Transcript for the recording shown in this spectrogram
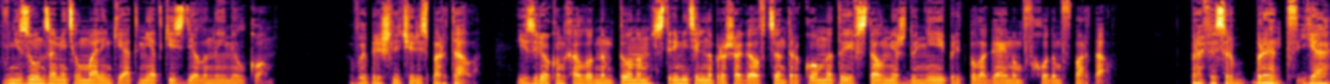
Внизу он заметил маленькие отметки, сделанные мелком. «Вы пришли через портал», — изрек он холодным тоном, стремительно прошагал в центр комнаты и встал между ней и предполагаемым входом в портал. «Профессор Брент, я...»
